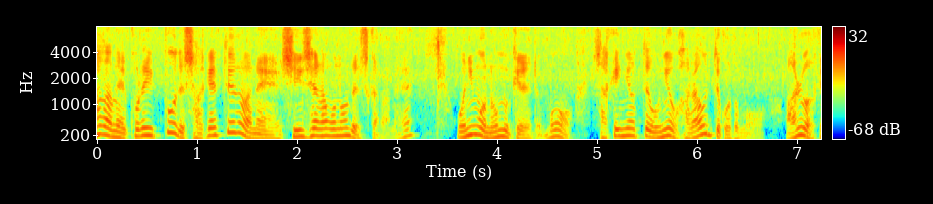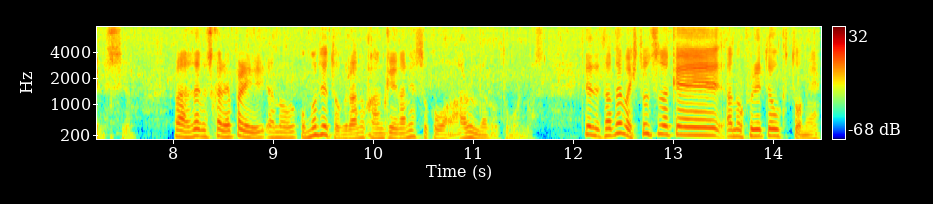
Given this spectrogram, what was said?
ただねこれ一方で酒っていうのはね神聖なものですからね鬼も飲むけれども酒によって鬼を払うってこともあるわけですよ。まあ、ですからやっぱりあの表と裏の関係がねそこはあるんだろうと思います。で例えば一つだけあの触れておくとね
